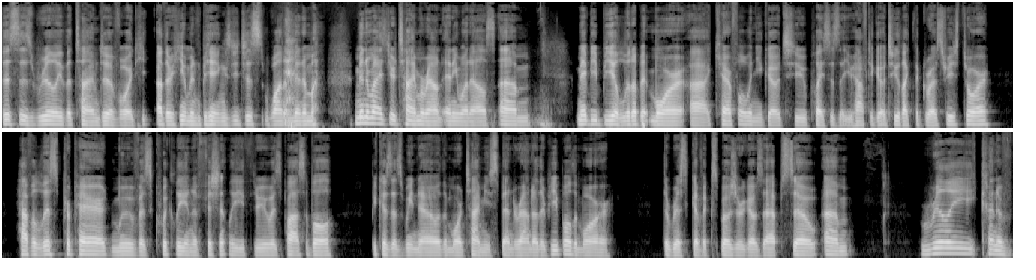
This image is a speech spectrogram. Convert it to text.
this is really the time to avoid hu- other human beings. You just want to minimize minimize your time around anyone else. Um, maybe be a little bit more uh, careful when you go to places that you have to go to, like the grocery store. Have a list prepared, move as quickly and efficiently through as possible, because as we know, the more time you spend around other people, the more the risk of exposure goes up. So, um, really kind of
